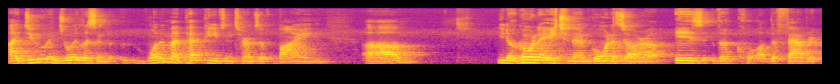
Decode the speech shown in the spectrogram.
I do enjoy. Listen, one of my pet peeves in terms of buying, um, you know, going to H and M, going to Zara, is the the fabric,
